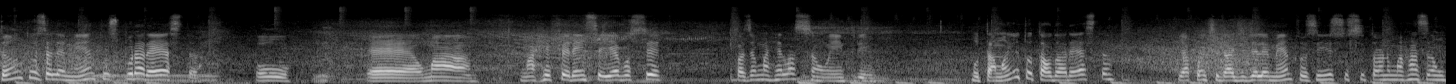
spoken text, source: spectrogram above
tantos elementos por aresta, ou é, uma, uma referência é você fazer uma relação entre o tamanho total da aresta e a quantidade de elementos, e isso se torna uma razão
